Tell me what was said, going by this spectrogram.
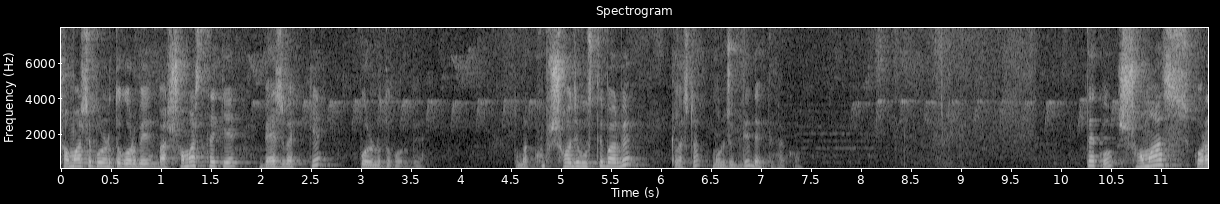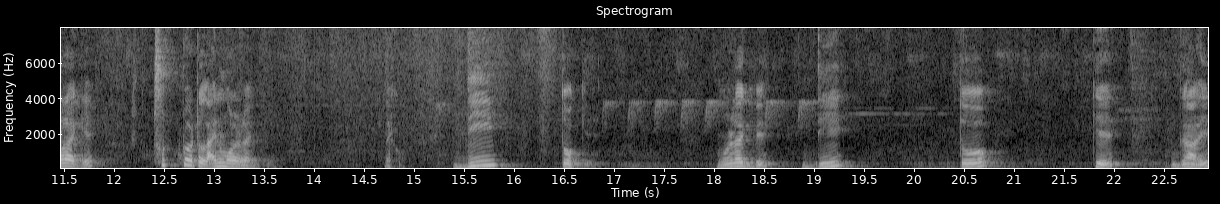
সমাসে পরিণত করবে বা সমাজ থেকে ব্যাস বাক্যে পরিণত করবে। তোমরা খুব সহজে বুঝতে পারবে ক্লাসটা মনোযোগ দিয়ে দেখতে থাকো। দেখো, সমাস করার আগে ছোট্ট একটা লাইন মনে রাখবে। দেখো, দি তোকে মনে রাখবে, দি তো কে গায়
